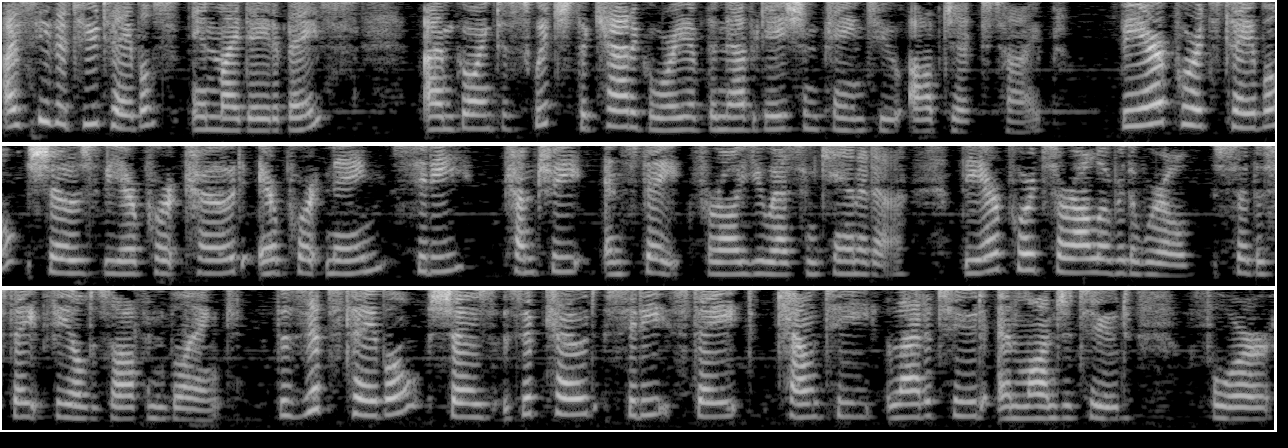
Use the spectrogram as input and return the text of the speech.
I see the two tables in my database. I'm going to switch the category of the navigation pane to object type. The airports table shows the airport code, airport name, city, country, and state for all US and Canada. The airports are all over the world, so the state field is often blank. The zips table shows zip code, city, state, county, latitude, and longitude for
